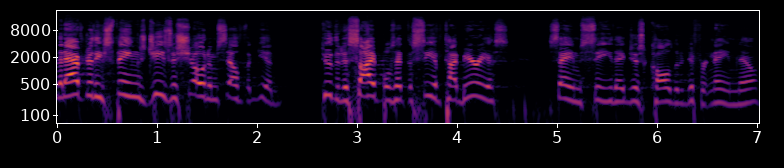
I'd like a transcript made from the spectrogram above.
that after these things, Jesus showed himself again to the disciples at the Sea of Tiberias. Same sea, they just called it a different name now.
